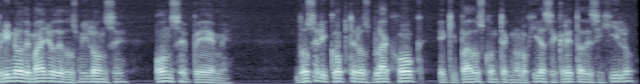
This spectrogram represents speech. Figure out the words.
Prino de mayo de 2011, 11 pm. Dos helicópteros Black Hawk, equipados con tecnología secreta de sigilo,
